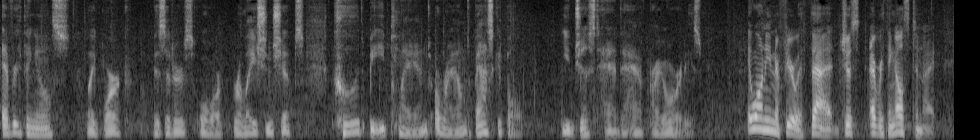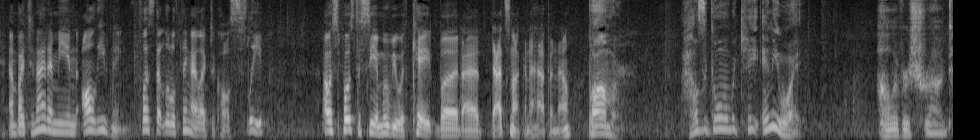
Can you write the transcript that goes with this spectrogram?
Everything else, like work, visitors, or relationships, could be planned around basketball. You just had to have priorities. It won't interfere with that, just everything else tonight. And by tonight, I mean all evening, plus that little thing I like to call sleep. I was supposed to see a movie with Kate, but uh, that's not going to happen now. Bummer. How's it going with Kate anyway? Oliver shrugged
